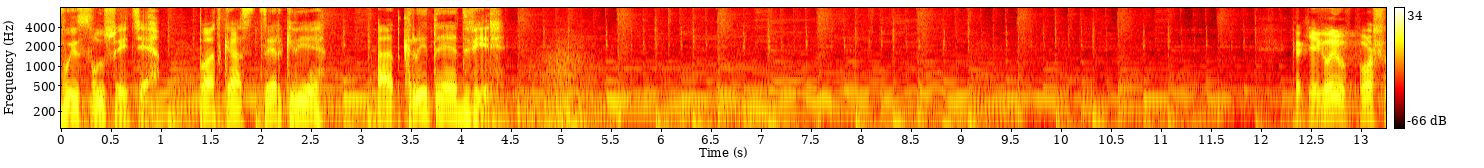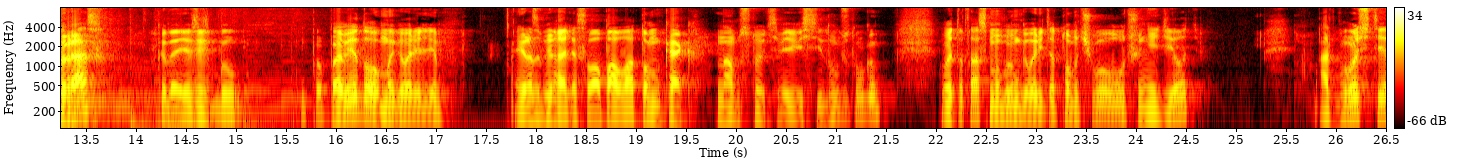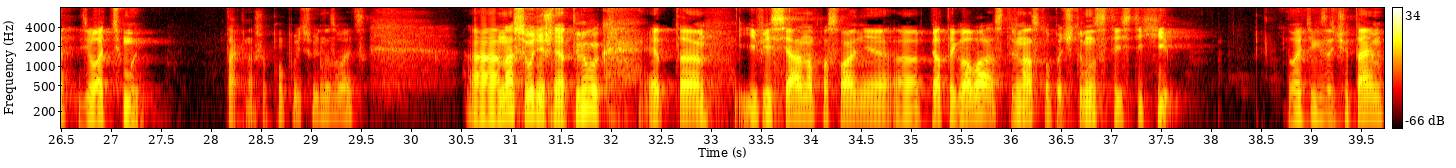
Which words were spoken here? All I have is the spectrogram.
Вы слушаете подкаст церкви «Открытая дверь». Как я и говорил в прошлый раз, когда я здесь был и проповедовал, мы говорили и разбирали слова Павла о том, как нам стоит себя вести друг с другом. В этот раз мы будем говорить о том, чего лучше не делать. Отбросьте дела тьмы. Так наша проповедь сегодня называется. А, наш сегодняшний отрывок – это Ефесянам послание, 5 глава, с 13 по 14 стихи. Давайте их зачитаем.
